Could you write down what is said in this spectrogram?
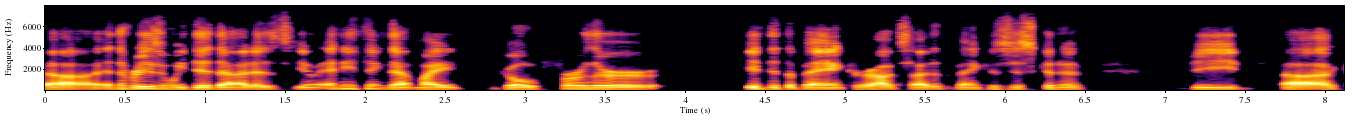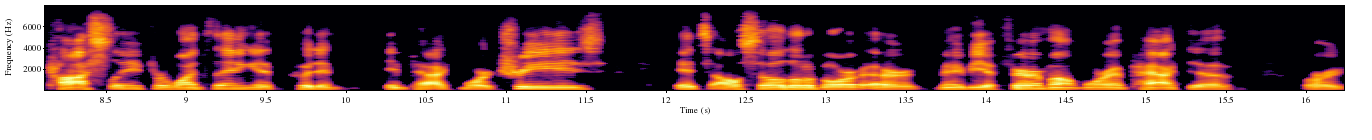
Uh, and the reason we did that is, you know, anything that might go further into the bank or outside of the bank is just going to be uh, costly for one thing. It could Im impact more trees. It's also a little more, or maybe a fair amount more impactive or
